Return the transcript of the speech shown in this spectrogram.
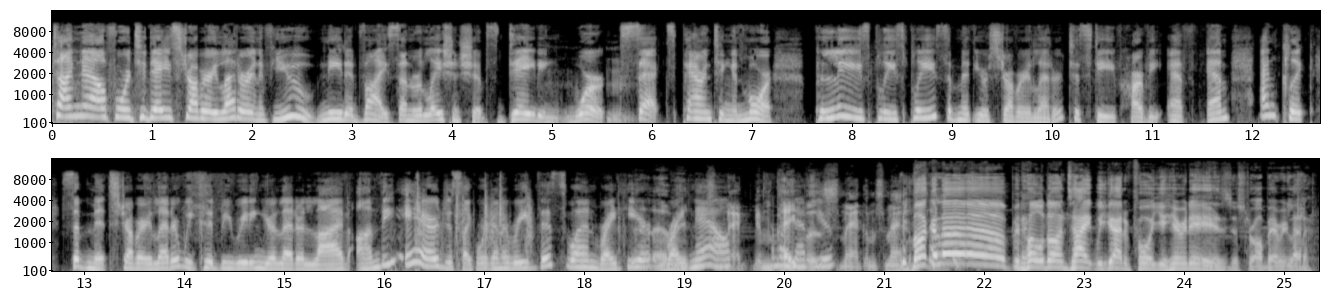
Time now for today's Strawberry Letter. And if you need advice on relationships, dating, work, Hmm. sex, parenting, and more, please, please, please submit your Strawberry Letter to Steve Harvey FM and click Submit Strawberry Letter. We could be reading your letter live on the air, just like we're going to read this one right here, right it. now. Smack them Come on, nephew. papers, smack them, smack them. Buckle up and hold on tight. We got it for you. Here it is, the strawberry letter.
